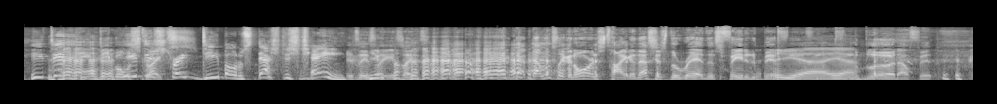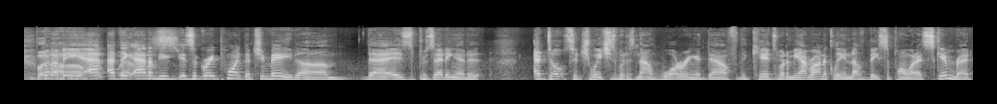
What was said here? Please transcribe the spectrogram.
He did. Debo he with did stripes. straight Debo to stash this chain. It's, it's like, it's like, it's like- that, that looks like an orange tiger. That's just the red that's faded a bit. from- Yeah, from yeah. The blood outfit. But, But I mean, um, I, I think that Adam, you, it's a great point that you made. Um, that is presenting at adult situations, but it's not watering it down for the kids. But I mean, ironically enough, based upon what I skim read,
